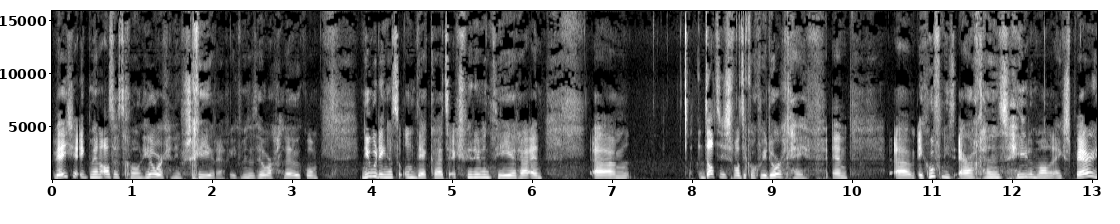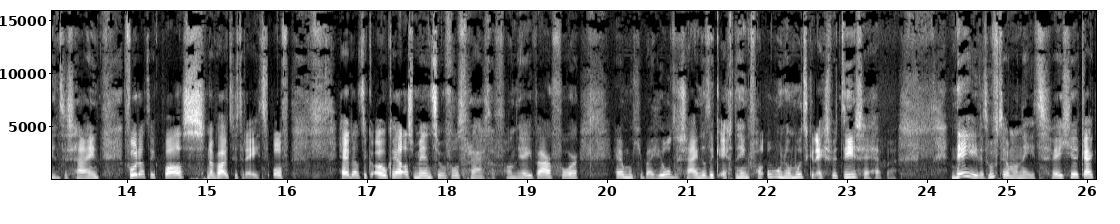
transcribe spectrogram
weet je, ik ben altijd gewoon heel erg nieuwsgierig. Ik vind het heel erg leuk om nieuwe dingen te ontdekken, te experimenteren. En um, dat is wat ik ook weer doorgeef. En um, ik hoef niet ergens helemaal een expert in te zijn voordat ik pas naar buiten treed. Of dat ik ook, als mensen bijvoorbeeld vragen van hey, waarvoor moet je bij Hilde zijn, dat ik echt denk van oeh, dan moet ik een expertise hebben. Nee, dat hoeft helemaal niet. Weet je, kijk,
